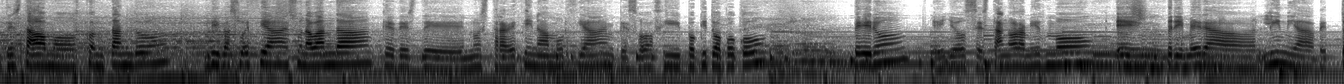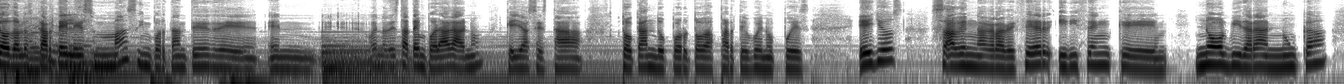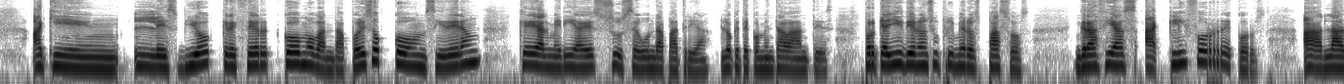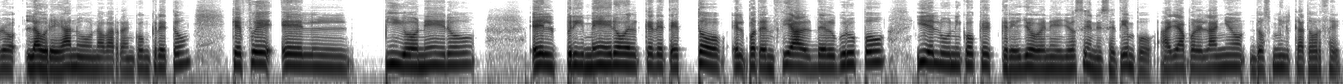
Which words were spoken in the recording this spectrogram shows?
estábamos contando, Viva Suecia es una banda que desde nuestra vecina Murcia empezó así poquito a poco, pero ellos están ahora mismo en primera línea de todos los carteles más importantes de, eh, bueno, de esta temporada, ¿no? que ya se está tocando por todas partes. Bueno, pues ellos saben agradecer y dicen que no olvidarán nunca a quien les vio crecer como banda. Por eso consideran que Almería es su segunda patria, lo que te comentaba antes, porque allí dieron sus primeros pasos, gracias a Clifford Records, a Laureano Navarra en concreto, que fue el pionero, el primero, el que detectó el potencial del grupo y el único que creyó en ellos en ese tiempo, allá por el año 2014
